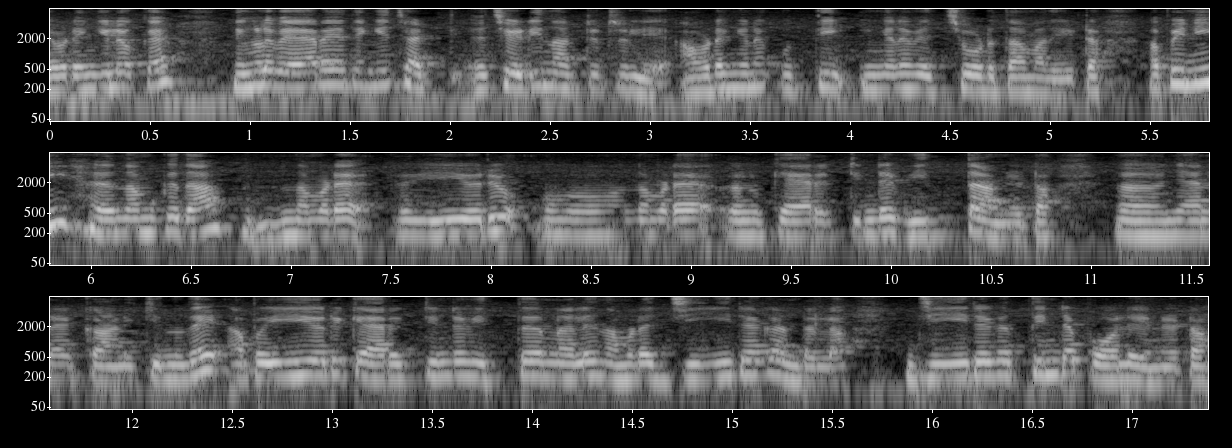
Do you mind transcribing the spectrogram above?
എവിടെയെങ്കിലുമൊക്കെ നിങ്ങൾ വേറെ ഏതെങ്കിലും ചട്ടി ചെടി നട്ടിട്ടില്ലേ അവിടെ ഇങ്ങനെ കുത്തി ഇങ്ങനെ വെച്ച് കൊടുത്താൽ മതി കേട്ടോ. അപ്പം ഇനി നമുക്കിതാ നമ്മുടെ ഈ ഒരു നമ്മുടെ ഏഹ്, ക്യാരറ്റിന്റെ വിത്താണ് കേട്ടോ ഞാൻ കാണിക്കുന്നത്. അപ്പോൾ ഈ ഒരു ക്യാരറ്റിന്റെ വിത്ത് പറഞ്ഞാൽ നമ്മുടെ ജീരകം ഉണ്ടല്ലോ ജീരകത്തിന്റെ പോലെയാണ് കേട്ടോ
